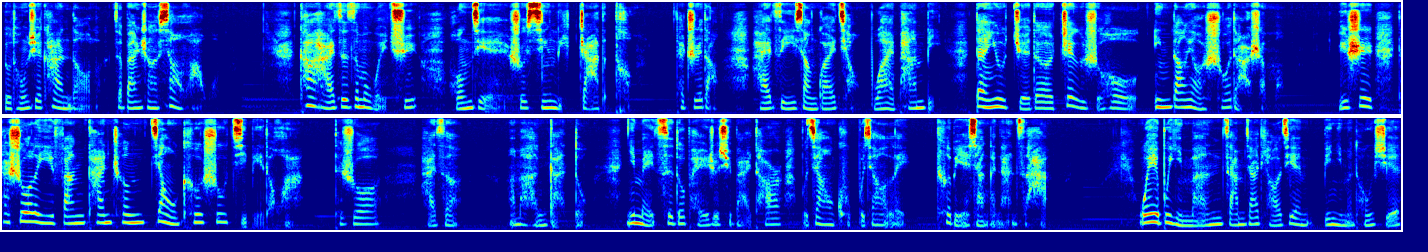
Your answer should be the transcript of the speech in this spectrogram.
有同学看到了，在班上笑话我。”看孩子这么委屈，红姐说心里扎得疼。她知道孩子一向乖巧，不爱攀比，但又觉得这个时候应当要说点什么，于是她说了一番堪称教科书级别的话。他说：“孩子，妈妈很感动，你每次都陪着去摆摊儿，不叫苦不叫累，特别像个男子汉。我也不隐瞒，咱们家条件比你们同学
